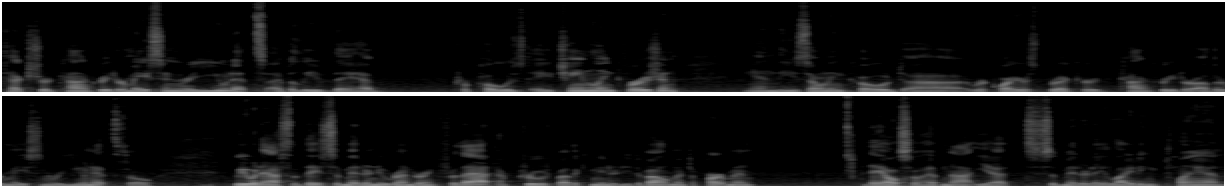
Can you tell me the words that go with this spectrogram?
textured concrete, or masonry units. I believe they have proposed a chain link version, and the zoning code uh, requires brick or concrete or other masonry units. So We would ask that they submit a new rendering for that, approved by the Community Development Department. They also have not yet submitted a lighting plan,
